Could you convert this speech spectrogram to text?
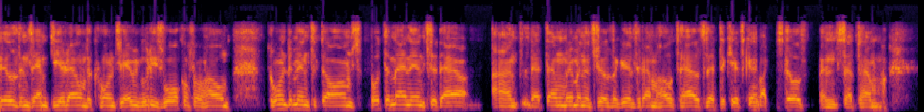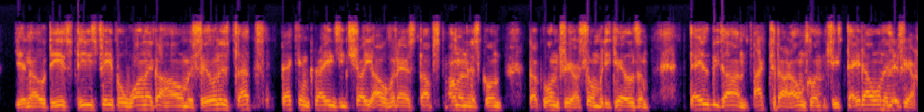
buildings empty around the country. Everybody's walking from home. Turn them into dorms. Put the men into there, and let them women and children get into them hotels. Let the kids get back to school in September. You know, these these people want to go home as soon as that fucking crazy shite over there stops bombing this con- their country or somebody kills them. They'll be gone back to their own countries. They don't want to live here.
